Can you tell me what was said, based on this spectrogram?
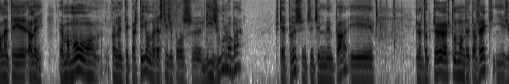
on, était. Allez, un moment, quand on était parti, on est resté, je pense, euh, dix jours là-bas. Peut-être plus, je ne sais même pas. Et le docteur, tout le monde est avec. Et je,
